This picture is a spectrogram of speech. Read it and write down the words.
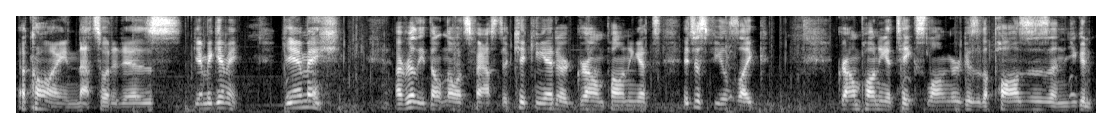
A coin, that's what it is. Gimme, gimme. Gimme! I really don't know what's faster, kicking it or ground pounding it. It just feels like ground pounding it takes longer because of the pauses and you can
